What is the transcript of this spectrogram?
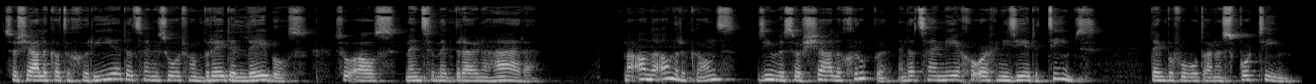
Sociale categorieën, dat zijn een soort van brede labels zoals mensen met bruine haren. Maar aan de andere kant zien we sociale groepen en dat zijn meer georganiseerde teams. Denk bijvoorbeeld aan een sportteam,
